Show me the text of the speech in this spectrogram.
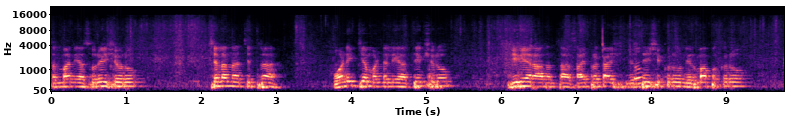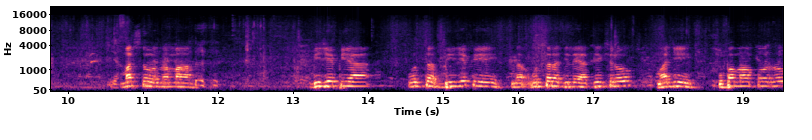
ಸನ್ಮಾನ್ಯ ಸುರೇಶ್ ಅವರು, ಚಲನಚಿತ್ರ ವಾಣಿಜ್ಯ ಮಂಡಳಿಯ ಅಧ್ಯಕ್ಷರು ಹಿರಿಯರಾದಂಥ ಸಾಯಿ ಪ್ರಕಾಶ್ ನಿರ್ದೇಶಕರು, ನಿರ್ಮಾಪಕರು ಮತ್ತು ನಮ್ಮ ಬಿಜೆಪಿಯ ಉತ್ತ ಬಿಜೆಪಿ ಉತ್ತರ ಜಿಲ್ಲೆಯ ಅಧ್ಯಕ್ಷರು, ಮಾಜಿ ಉಪಮಹಾಪೌರರು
